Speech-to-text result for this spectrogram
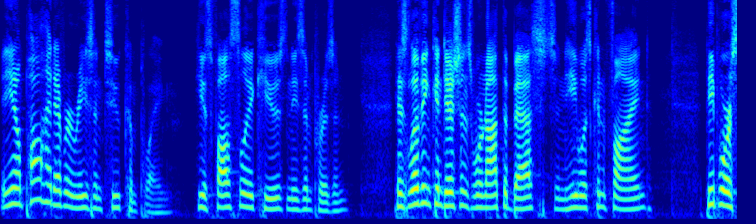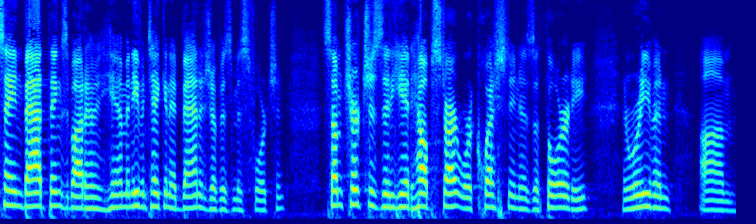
And you know, Paul had every reason to complain. He is falsely accused and he's in prison. His living conditions were not the best, and he was confined. People were saying bad things about him and even taking advantage of his misfortune. Some churches that he had helped start were questioning his authority and were even um,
